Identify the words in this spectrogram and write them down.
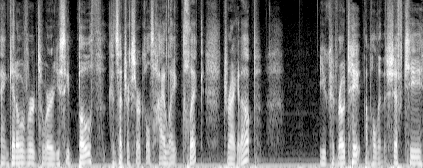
and get over to where you see both concentric circles highlight click drag it up you could rotate I'm holding the shift key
